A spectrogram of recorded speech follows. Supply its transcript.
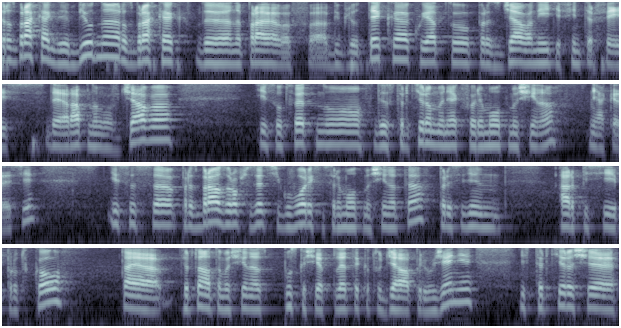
разбрах как да я билдна, разбрах как да я направя в библиотека, която през Java Native Interface да я рапна в Java и съответно да я стартирам на някаква ремонт машина някъде си. И с, през браузър общо взето си говорих с ремонт машината през един RPC протокол. Тая виртуалната машина пускаше аплета като Java приложение и стартираше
